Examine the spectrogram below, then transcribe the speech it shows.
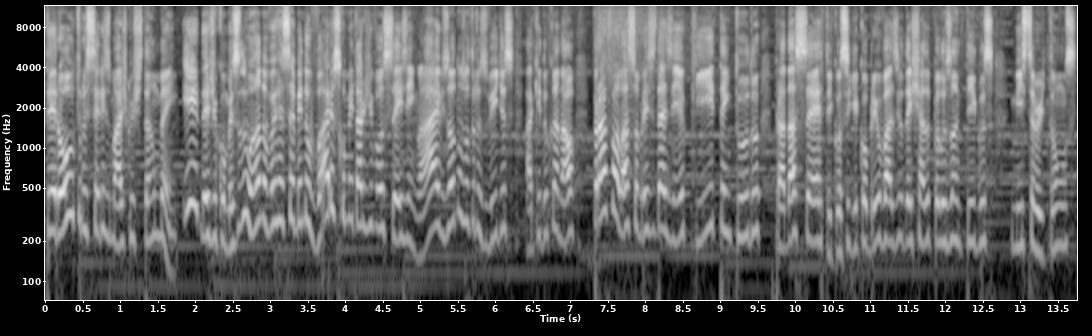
ter outros seres mágicos também. E desde o começo do ano eu venho recebendo vários comentários de vocês em lives ou nos outros vídeos aqui do canal para falar sobre esse desenho que tem tudo para dar certo e conseguir cobrir o vazio deixado pelos antigos Mystery Toons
